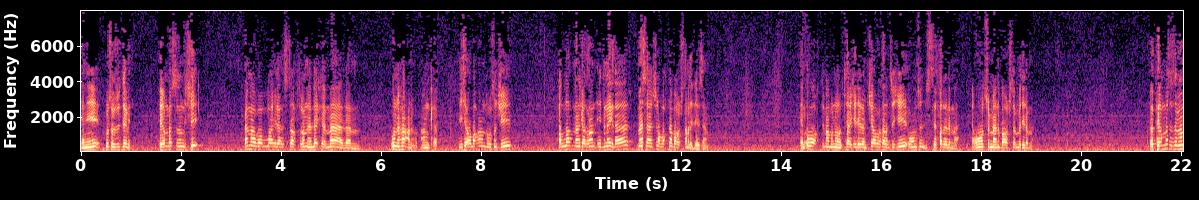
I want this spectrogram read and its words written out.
Yəni, bu sözü demir. Peyğəmbər deyir ki, Əmə vallahi ilə istəğfiran ləkə mələm unhə ankə. Deyir ki, Allah and olsun ki, Allah məni qadağan edənə qədər mən sənin üçün Allahdan bağışlama edəcəm. Yəni, o vaxt mən bunu tərk edirəm ki, Allah təala ki, onun üçün istiğfar eləmə. Yəni, onun üçün məni bağışlanma eləmə. Və Peyğəmbər s.ə.v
